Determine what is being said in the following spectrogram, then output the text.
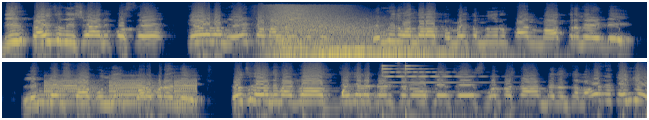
దీని ప్రైస్ విషయానికి వస్తే కేవలం ఎయిట్ డబల్ నైన్ ఎనిమిది వందల తొంభై తొమ్మిది రూపాయలు మాత్రమే అండి. లిమిటెడ్ స్టాక్ ఉంది త్వరపడండి. తెలుసు కదండి మెడ్రాస్ జగల్ electronics places world bus stand okay thank you.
